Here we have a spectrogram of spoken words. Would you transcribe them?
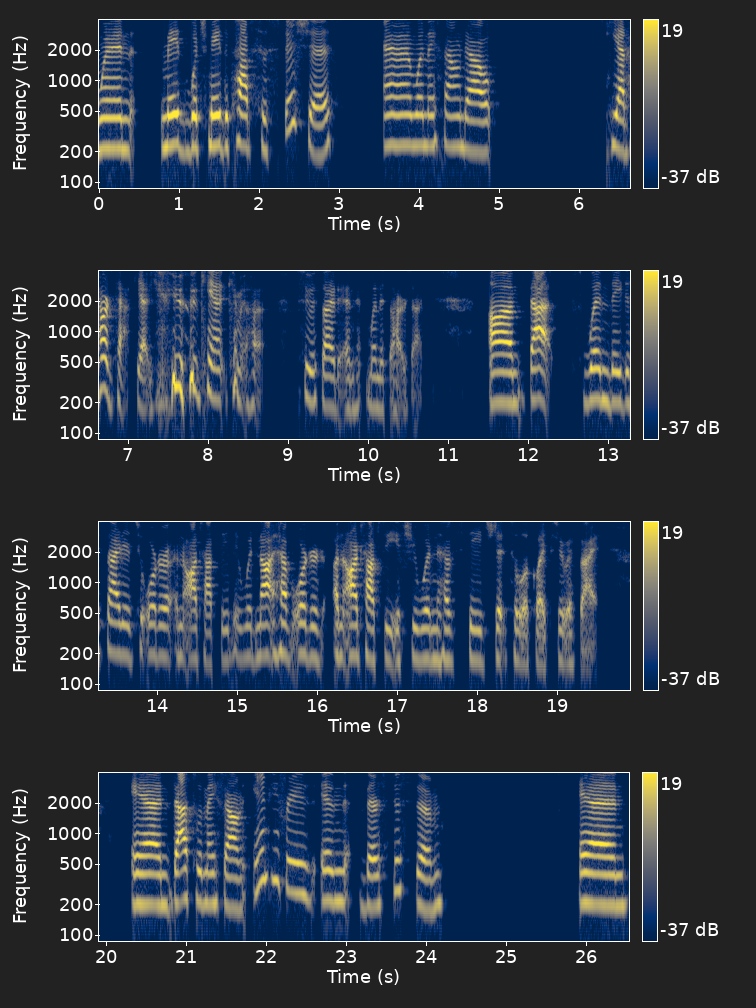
when made which made the cops suspicious and when they found out he had heart attack. Yeah you, can't commit suicide and when it's a heart attack. Um that's when they decided to order an autopsy. They would not have ordered an autopsy if she wouldn't have staged it to look like suicide. And that's when they found antifreeze in their system. And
